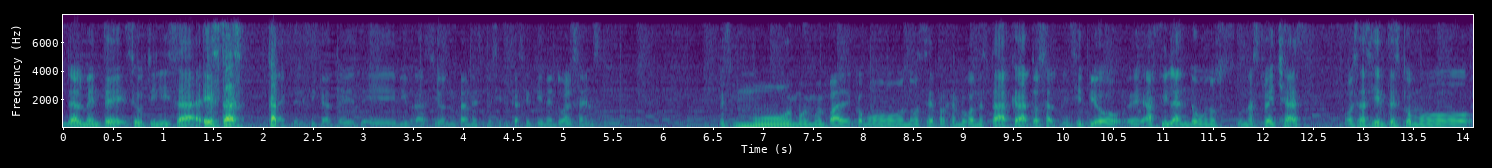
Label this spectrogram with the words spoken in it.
realmente se utiliza estas características de, vibración tan específicas que tiene el DualSense. Es muy, muy, muy padre. Como, no sé, por ejemplo, cuando está Kratos al principio eh, afilando unos, unas flechas, o sea, sientes como.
